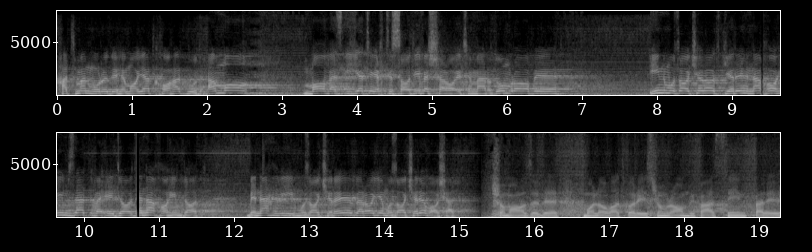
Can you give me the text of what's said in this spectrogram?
حتما مورد حمایت خواهد بود. اما ما وضعیت اقتصادی و شرایط مردم را به این مذاکرات گره نخواهیم زد و اجازه نخواهیم داد به نحوی مذاکره برای مذاکره باشد. شما حاضر به ملاقات با رئیس جمهور آمریکا هستین. برای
